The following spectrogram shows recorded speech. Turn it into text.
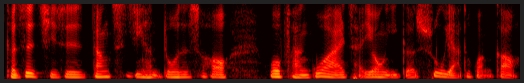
可是其实当刺激很多的时候，我反过来采用一个素雅的广告，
